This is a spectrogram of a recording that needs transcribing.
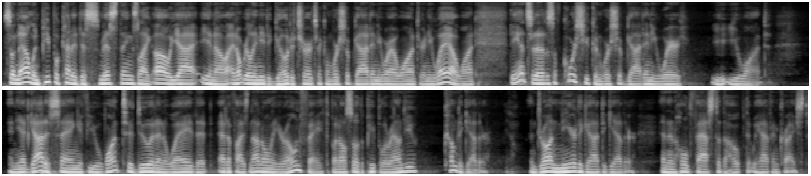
So now when people kind of dismiss things like, oh, yeah, you know, I don't really need to go to church. I can worship God anywhere I want or any way I want. The answer to that is, of course, you can worship God anywhere you, you want. And yet, God is saying if you want to do it in a way that edifies not only your own faith, but also the people around you, come together and draw near to God together and then hold fast to the hope that we have in Christ.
